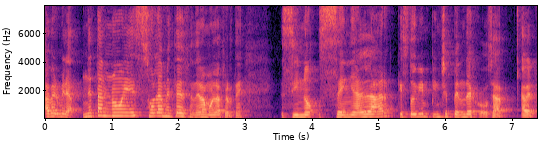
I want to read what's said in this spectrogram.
A ver, mira, neta no es solamente defender a Mon Laferte, sino señalar que estoy bien pinche pendejo. O sea, a ver,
